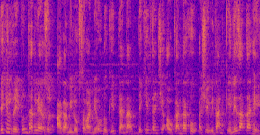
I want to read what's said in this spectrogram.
देखील रेटून धरले असून आगामी लोकसभा निवडणुकीत त्यांना देखील त्यांची अवकात दाखवू असे विधान केले जात आहे.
